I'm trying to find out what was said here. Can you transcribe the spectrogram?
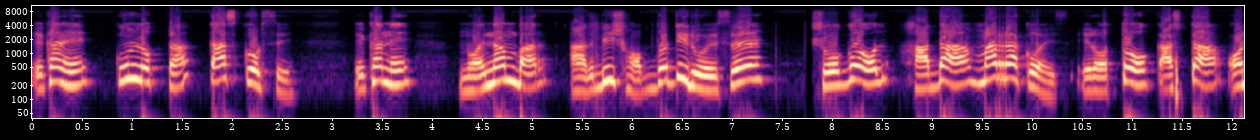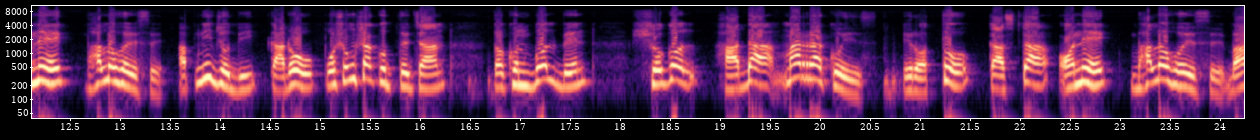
এখানে কোন লোকটা কাজ করছে? এখানে নয় নাম্বার আরবি শব্দটি রয়েছে, সগোল হাদা মাররা কয়েস। এর অর্থ, কাজটা অনেক ভালো হয়েছে। আপনি যদি কারও প্রশংসা করতে চান, তখন বলবেন, সগোল হাদা মাররা কয়েস। এর অর্থ, কাজটা অনেক ভালো হয়েছে বা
